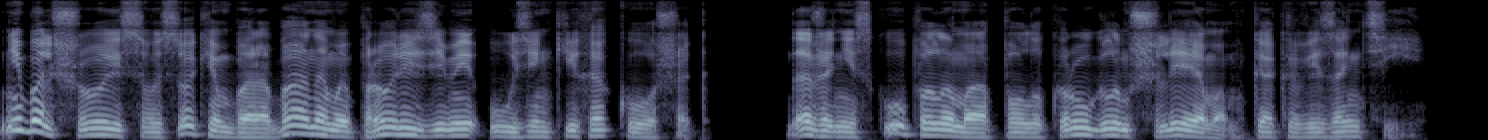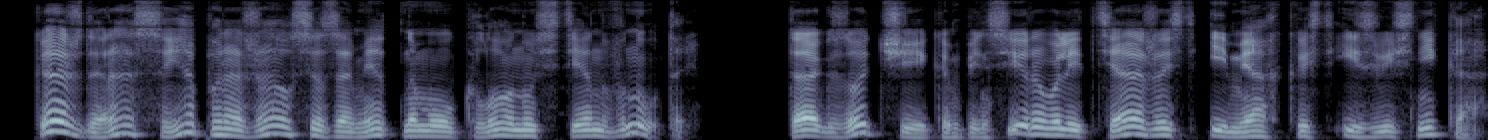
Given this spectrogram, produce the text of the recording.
Небольшой, с высоким барабаном и прорезями узеньких окошек, даже не с куполом, а полукруглым шлемом, как в Византии. Каждый раз я поражался заметному уклону стен внутрь. Так зодчие компенсировали тяжесть и мягкость известняка,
